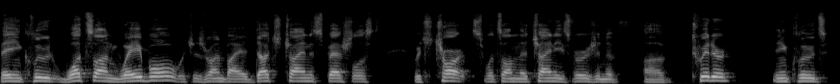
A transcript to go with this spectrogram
They include What's on Weibo, which is run by a Dutch China specialist, which charts what's on the Chinese version of Twitter. It includes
